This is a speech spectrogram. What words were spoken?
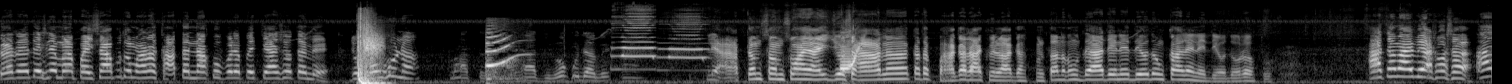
કરે દઈશ ને મને પૈસા આપો તો મારે ખાતર નાખવું પડે પછી ક્યાં છો તમે. જો કહું ને વાત તો કુદાભાઈ એટલે આતમ સમસો અહીં આવી ગયો છે. આને કદાચ ભાગા રાખ્યો લાગે. પણ તને હું દાદે નહીં દેવ દઉં કાલે નહીં દેવ દઉં રહતું આ તમે અહીં બેઠો છે. આ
